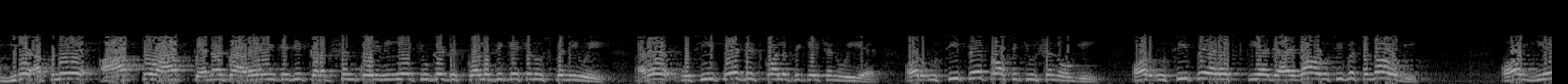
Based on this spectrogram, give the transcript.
یہ اپنے آپ کو آپ کہنا چاہ رہے ہیں کہ جی کرپشن کوئی نہیں ہے کیونکہ ڈسکوالیفیکیشن اس پہ نہیں ہوئی۔ ارے، اسی پہ ڈسکوالیفیکیشن ہوئی ہے اور اسی پہ پروسیکیوشن ہوگی اور اسی پہ اریسٹ کیا جائے گا اور اسی پہ سزا ہوگی۔ اور یہ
